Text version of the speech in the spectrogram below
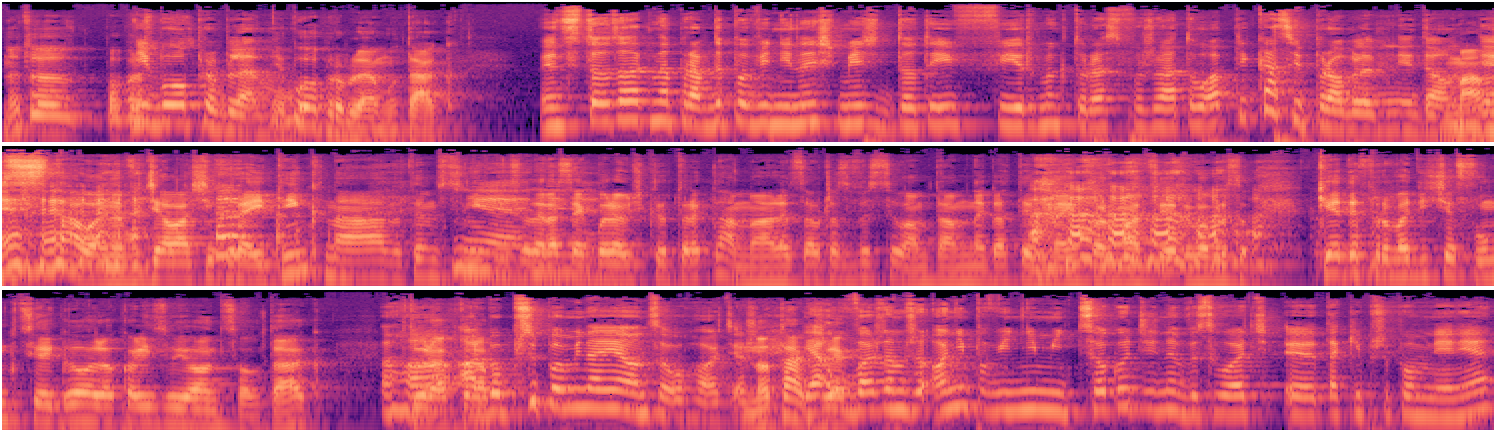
No to po prostu Nie było problemu. nie było problemu, tak. Więc to tak naprawdę powinieneś mieć do tej firmy, która stworzyła tą aplikację problem, nie do Mam mnie. stałe, no widziałaś ich rating na, na tym, nie, Nie, chcę teraz nie, jakby nie. robić kryptoreklamy, ale cały czas wysyłam tam negatywne informacje, że po prostu kiedy wprowadzicie funkcję geolokalizującą, tak? Aha, Albo przypominającą chociaż. No tak, ja że jak- uważam, że oni powinni mi co godzinę wysyłać e, takie przypomnienie,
